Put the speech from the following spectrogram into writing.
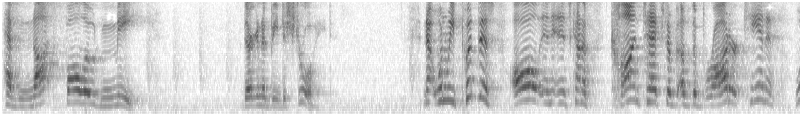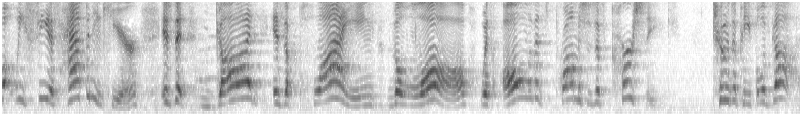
have not followed me, they're going to be destroyed. Now, when we put this all in, in its kind of context of, of the broader canon, what we see is happening here is that God is applying the law with all of its promises of cursing to the people of God.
